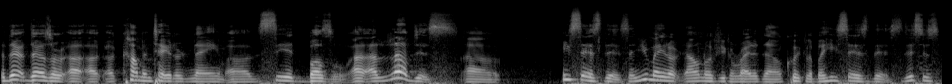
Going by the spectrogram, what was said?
there, there's a, a, a commentator named uh, Sid Buzzell. I, I love this. Uh, He says this, and you may, I don't know if you can write it down quickly, but he says this. This is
